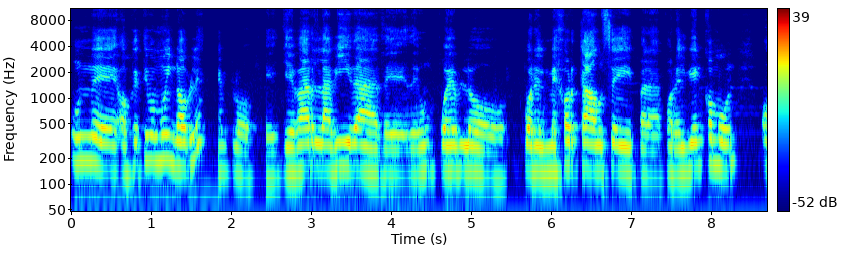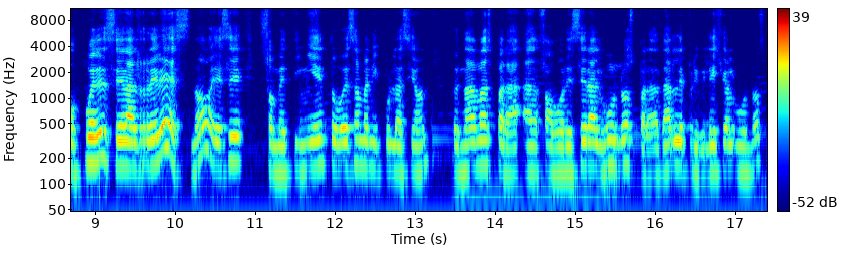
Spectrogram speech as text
un eh, objetivo muy noble, por ejemplo, eh, llevar la vida de, de, un pueblo por el mejor cauce y para, por el bien común, o puede ser al revés, ¿no? Ese sometimiento o esa manipulación, pues nada más para favorecer a algunos, para darle privilegio a algunos,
